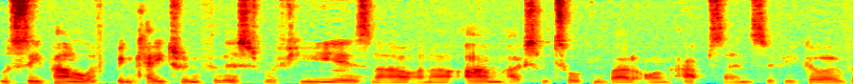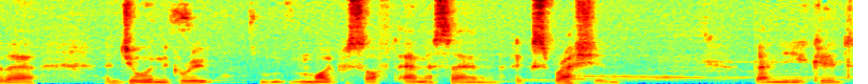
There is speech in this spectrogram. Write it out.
cPanel have been catering for this for a few years now and I am actually talking about it on AppSense. If you go over there and join the group Microsoft MSN Expression then you could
